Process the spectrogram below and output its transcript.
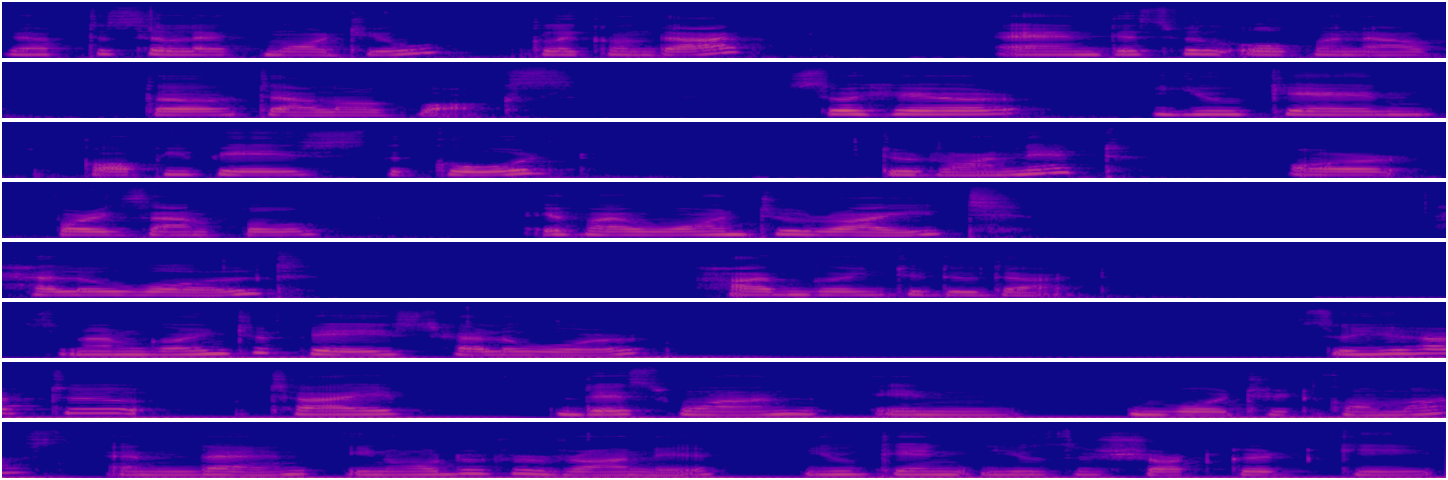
you have to select module click on that and this will open up the dialog box. So here you can copy paste the code to run it or for example if I want to write hello world how I'm going to do that. So now I'm going to paste hello world. So you have to type this one in inverted commas and then in order to run it you can use the shortcut key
